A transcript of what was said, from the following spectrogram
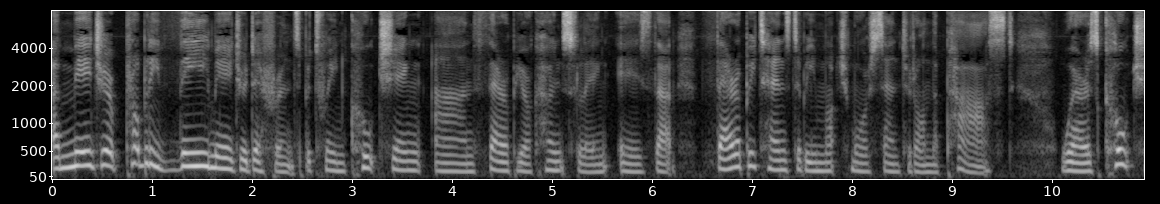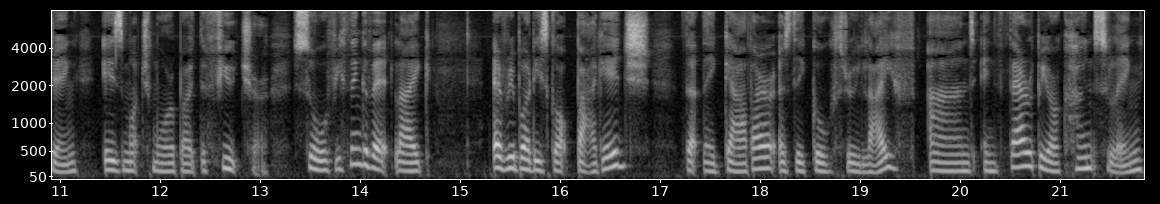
a major, probably the major difference between coaching and therapy or counselling is that therapy tends to be much more centred on the past, whereas coaching is much more about the future. So if you think of it like everybody's got baggage, that they gather as they go through life. And in therapy or counselling,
